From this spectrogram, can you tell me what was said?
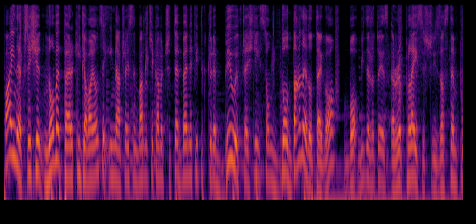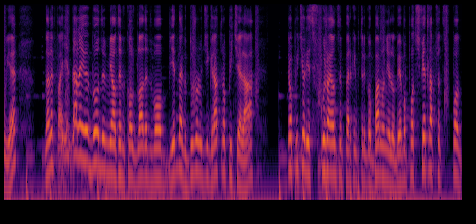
fajne, w sensie nowe perki działające inaczej. Jestem bardzo ciekawy, czy te benefity, które były wcześniej, są dodane do tego, bo widzę, że to jest replaces, czyli zastępuje. No ale fajnie dalej by było, gdybym miał ten Cold Blooded, bo jednak dużo ludzi gra Tropiciela. Tropiciel jest wkurzającym perkiem, którego bardzo nie lubię, bo podświetla przed, po,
